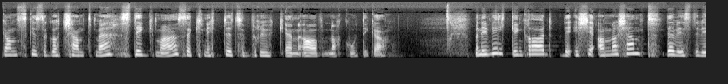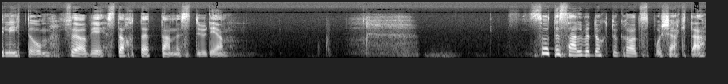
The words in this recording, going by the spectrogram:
ganske så godt kjent med stigmaet som er knyttet til bruken av narkotika. Men i hvilken grad det ikke er anerkjent, det visste vi lite om før vi startet denne studien. Så til selve doktorgradsprosjektet.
